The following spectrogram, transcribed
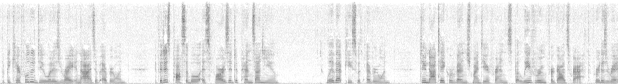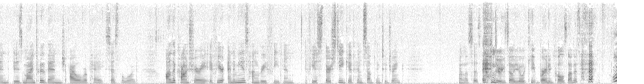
but be careful to do what is right in the eyes of everyone. If it is possible, as far as it depends on you, live at peace with everyone. Do not take revenge, my dear friends, but leave room for God's wrath, for it is written, It is mine to avenge, I will repay, says the Lord. On the contrary, if your enemy is hungry, feed him. If he is thirsty, give him something to drink. And it says, In doing so, you will keep burning coals on his head. Woo!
